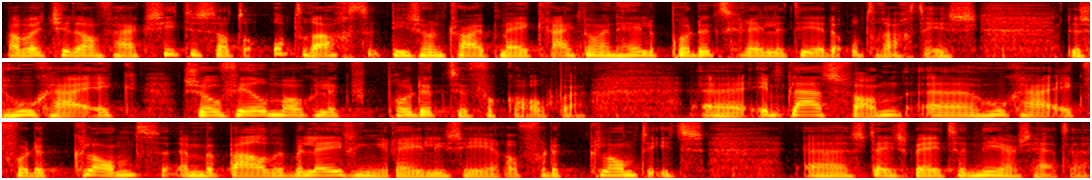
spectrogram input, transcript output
Maar wat je dan vaak ziet is dat de opdracht die zo'n tribe meekrijgt... nou een hele productgerelateerde opdracht is. Dus hoe ga ik zoveel mogelijk producten verkopen? Uh, in plaats van uh, hoe ga ik voor de klant een bepaalde beleving realiseren... of voor de klant iets uh, steeds beter neerzetten.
